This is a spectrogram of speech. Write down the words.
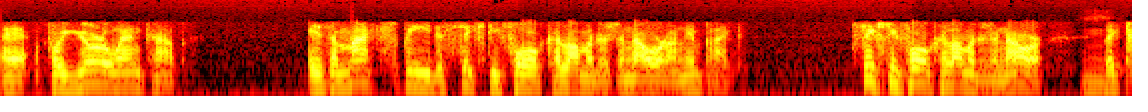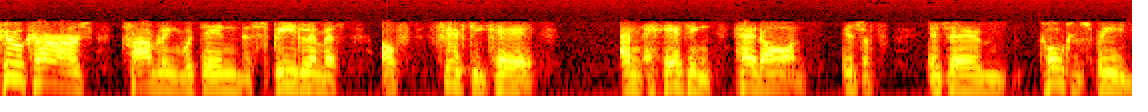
uh, for Euro NCAP is a max speed of 64 kilometres an hour on impact. 64 kilometres an hour. Mm. Like two cars travelling within the speed limit of 50k and hitting head on is a is a total speed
